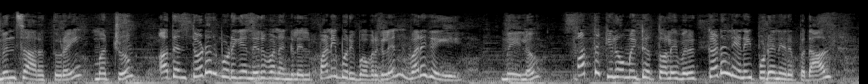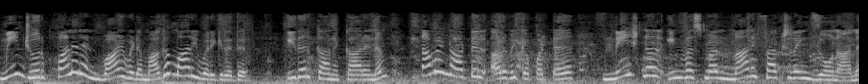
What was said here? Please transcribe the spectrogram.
மின்சாரத்துறை மற்றும் அதன் தொடர்புடைய நிறுவனங்களில் பணிபுரிபவர்களின் வருகையே. மேலும் பத்து கிலோமீட்டர் தொலைவில் கடல் இணைப்புடன் இருப்பதால் மீஞ்சூர் பலரின் வாழ்விடமாக மாறி வருகிறது. இதற்கான காரணம் தமிழ்நாட்டில் அறிவிக்கப்பட்ட நேஷனல் இன்வெஸ்ட்மெண்ட் மேனுஃபேக்சரிங் ஜோனான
